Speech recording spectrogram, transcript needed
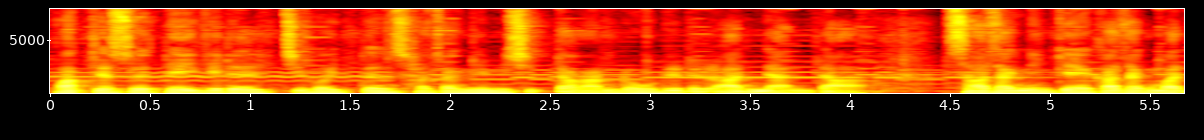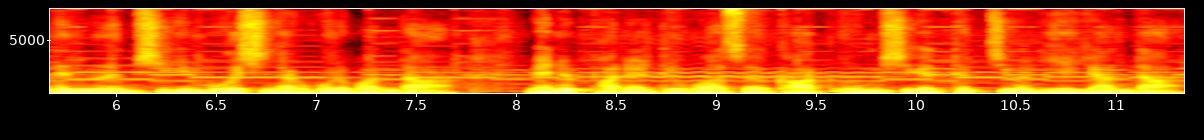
밖에서 대기를 찌고 있던 사장님이 식당 안으로 우리를 안내한다. 사장님께 가장 맛있는 음식이 무엇이냐고 물어본다. 메뉴판을 들고 와서 각 음식의 특징을 얘기한다.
